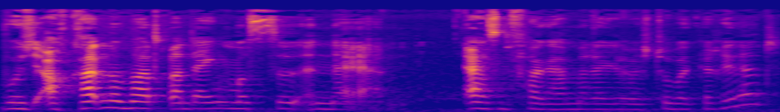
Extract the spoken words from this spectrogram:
Wo ich auch gerade nochmal dran denken musste, in der ersten Folge haben wir da, glaube ich, drüber geredet.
